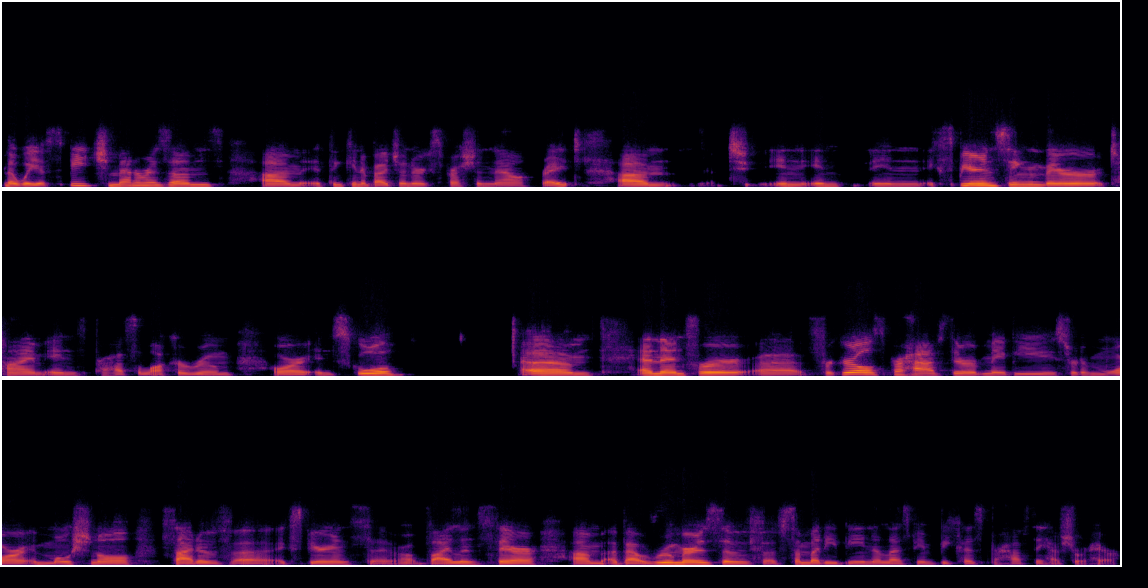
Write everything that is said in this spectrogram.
the way of speech, mannerisms, um, thinking about gender expression now, right? Um, to, in in in experiencing their time in perhaps a locker room or in school, um, and then for uh, for girls, perhaps there may be sort of more emotional side of uh, experience uh, violence there um, about rumors of, of somebody being a lesbian because perhaps they have short hair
